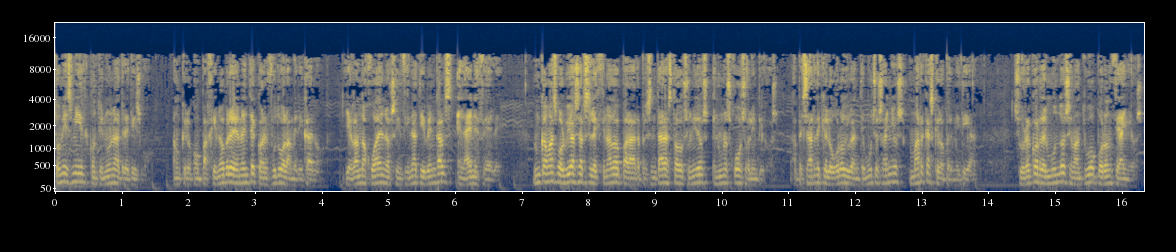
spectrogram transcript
Tommy Smith continuó en atletismo, aunque lo compaginó brevemente con el fútbol americano, llegando a jugar en los Cincinnati Bengals en la NFL. Nunca más volvió a ser seleccionado para representar a Estados Unidos en unos Juegos Olímpicos, a pesar de que logró durante muchos años marcas que lo permitían. Su récord del mundo se mantuvo por 11 años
